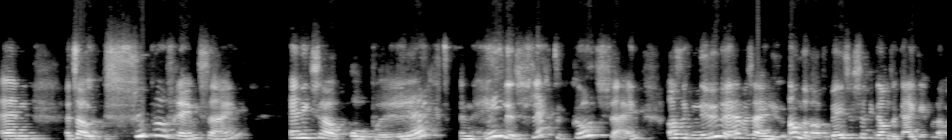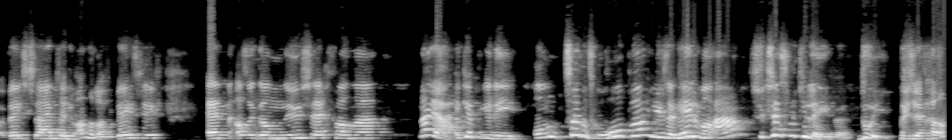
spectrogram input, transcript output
En het zou super vreemd zijn en ik zou oprecht een hele slechte coach zijn als ik nu, hè, we zijn nu anderhalf bezig, zeg ik dan, dan kijk ik even hoe lang we bezig zijn, we zijn nu anderhalf bezig. En als ik dan nu zeg van, uh, nou ja, ik heb jullie ontzettend geholpen. Jullie zijn helemaal aan. Succes met je leven. Doei. Weet je wel?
